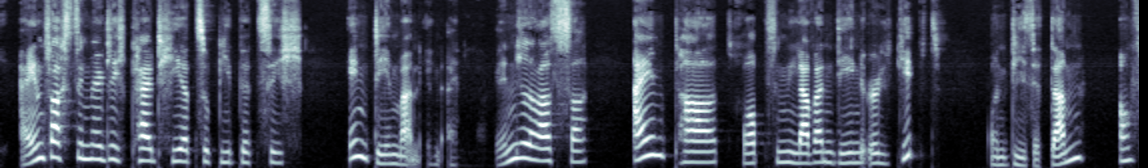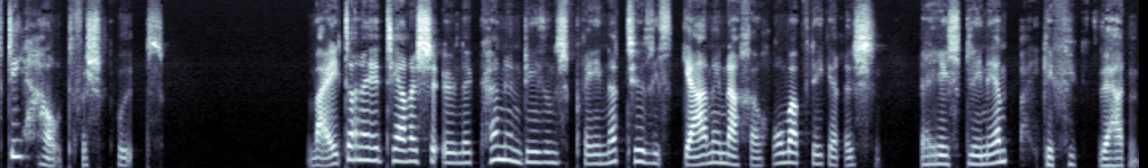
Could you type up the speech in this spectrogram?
Die einfachste Möglichkeit hierzu bietet sich, indem man in ein Lavendelwasser ein paar Tropfen Lavandinöl gibt und diese dann auf die Haut versprüht. Weitere ätherische Öle können diesem Spray natürlich gerne nach aromapflegerischen Richtlinien beigefügt werden.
